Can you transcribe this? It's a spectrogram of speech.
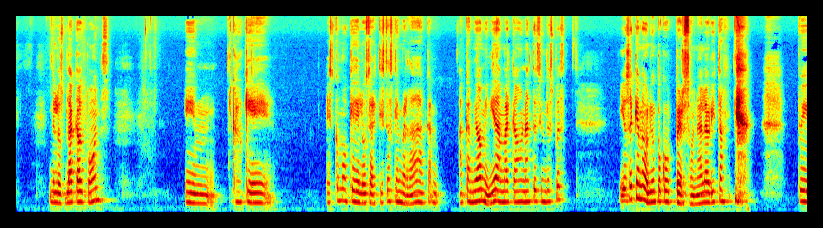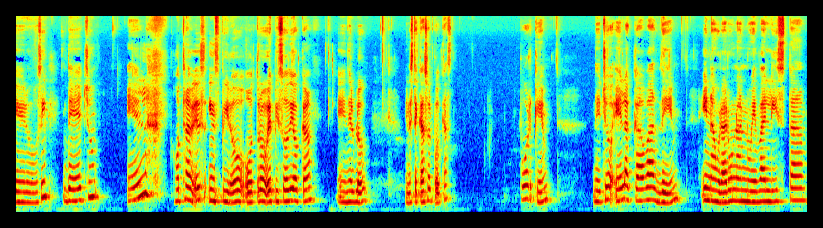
de los Blackout Poems. Em, creo que es como que de los artistas que en verdad han, ha cambiado mi vida, ha marcado un antes y un después. Yo sé que me volvió un poco personal ahorita, pero sí, de hecho, él otra vez inspiró otro episodio acá en el blog, en este caso el podcast, porque de hecho él acaba de inaugurar una nueva lista,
